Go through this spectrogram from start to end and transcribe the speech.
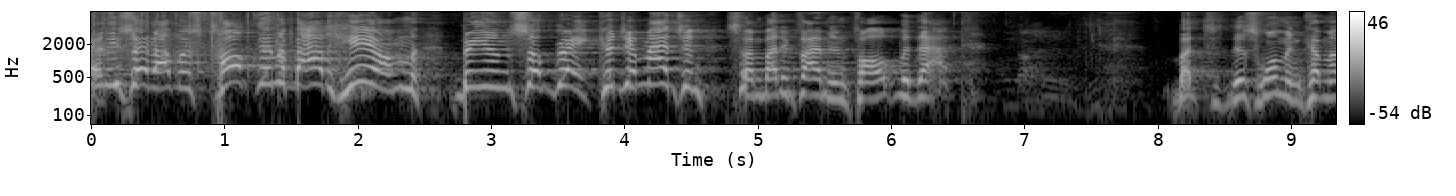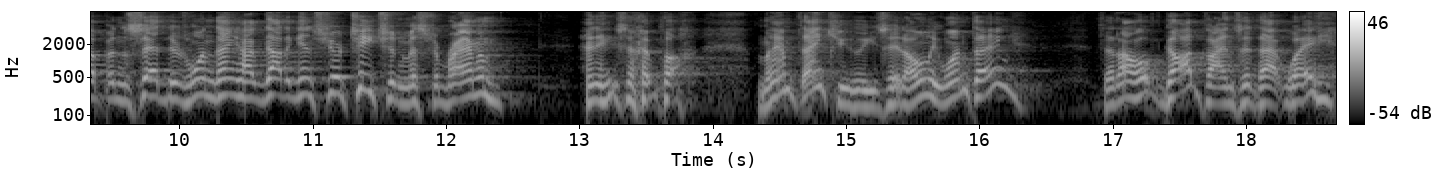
And he said, I was talking about him being so great. Could you imagine somebody finding fault with that? But this woman come up and said, There's one thing I've got against your teaching, Mr. Branham. And he said, Well, ma'am, thank you. He said, Only one thing? He said, I hope God finds it that way.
